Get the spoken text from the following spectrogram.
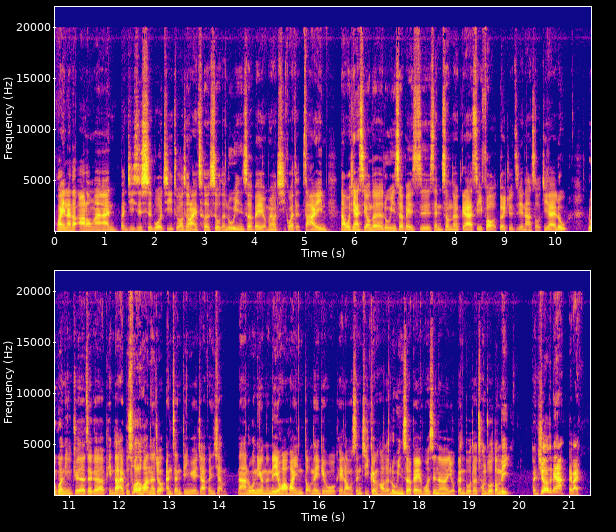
欢迎来到阿龙安安。本集是试播集，主要是用来测试我的录音设备有没有奇怪的杂音。那我现在使用的录音设备是 Samsung 的 Galaxy Fold，对，就是直接拿手机来录。如果你觉得这个频道还不错的话呢，就按赞、订阅、加分享。那如果你有能力的话，欢迎抖内给我，可以让我升级更好的录音设备，或是呢有更多的创作动力。本期就到这边啦，拜拜。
